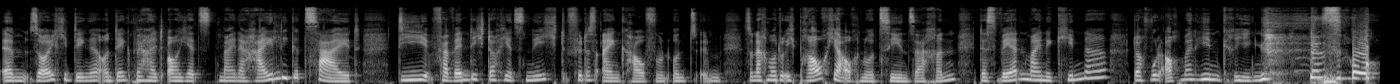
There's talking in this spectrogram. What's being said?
ähm, solche Dinge und denke mir halt, oh, jetzt meine heilige Zeit, die verwende ich doch jetzt nicht für das Einkaufen. Und ähm, so nach dem Motto, ich brauche ja auch nur zehn Sachen. Das werden meine Kinder doch wohl auch mal hinkriegen. so.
